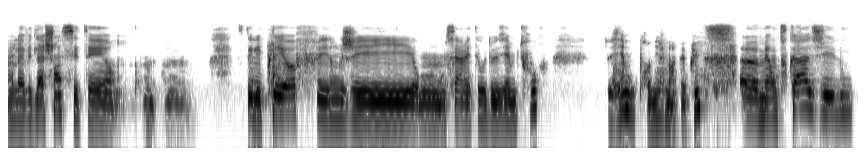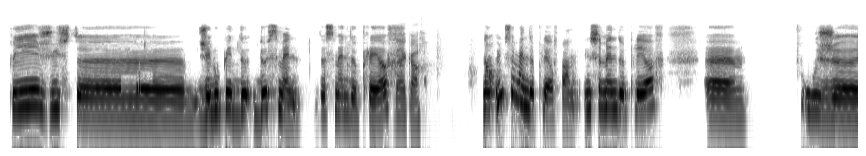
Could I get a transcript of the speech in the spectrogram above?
on avait de la chance, c'était c'était les playoffs et donc j'ai, on, s'est arrêté au deuxième tour deuxième ou premier, je me rappelle plus. Euh, mais en tout cas, j'ai loupé juste, euh, j'ai loupé deux, deux, semaines, deux semaines de playoffs. D'accord. Non, une semaine de playoffs, pardon, une semaine de playoffs. Euh, où je,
